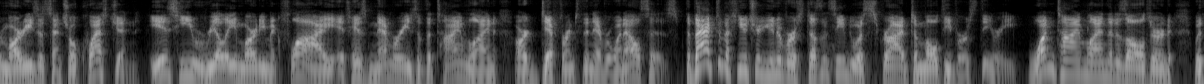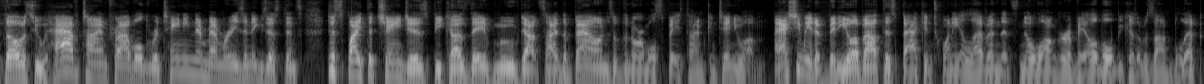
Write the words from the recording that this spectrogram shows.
Marty's essential question. Is he really Marty McFly if his memories of the timeline are different than everyone else's? The Back to the Future universe doesn't seem to ascribe to multiverse theory. One timeline that is altered, with those who have time traveled retaining their memories in existence despite the changes because they've moved outside the bounds of the normal space-time continuum. I actually made a video about this back in 2011 that's no longer available because it was on Blip.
